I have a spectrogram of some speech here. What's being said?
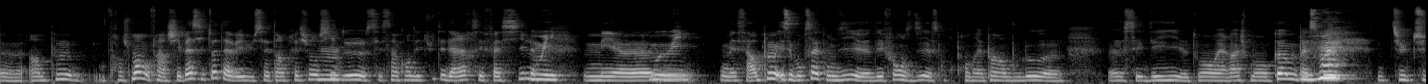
euh, un peu franchement enfin je sais pas si toi t'avais eu cette impression aussi Mm. de ces 5 ans d'études et derrière c'est facile Oui. mais euh, Oui, oui. mais c'est un peu et c'est pour ça qu'on dit euh, des fois on se dit est-ce qu'on reprendrait pas un boulot CDI toi en RH moi en com? Parce que tu, tu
